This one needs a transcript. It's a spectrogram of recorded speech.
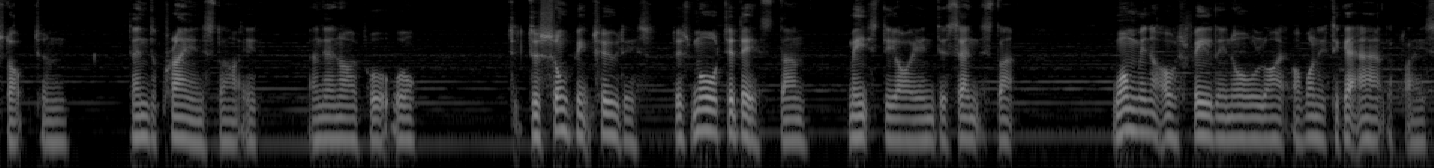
stopped and then the praying started. And then I thought, well, there's something to this. There's more to this than meets the eye in the sense that one minute I was feeling all like I wanted to get out of the place,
